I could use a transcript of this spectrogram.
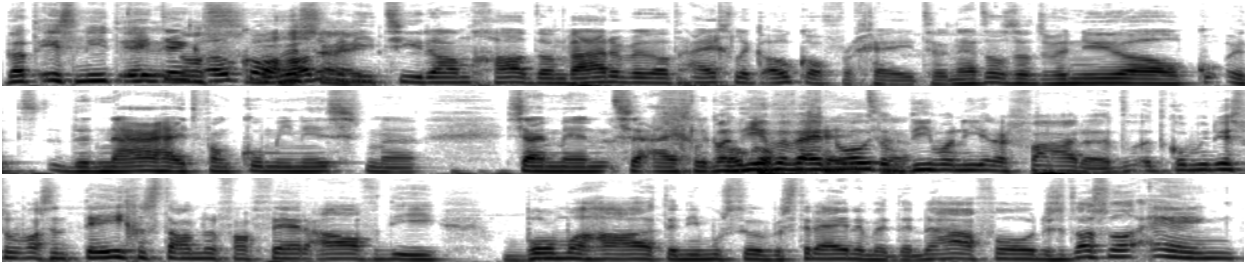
dat is niet Ik denk ook al hadden we die tiran gehad... dan waren we dat eigenlijk ook al vergeten. Net als dat we nu al het, de naarheid van communisme... zijn mensen eigenlijk maar ook die hebben wij nooit op die manier ervaren. Het, het, communisme was een tegenstander van ver af... die bommen had en die moesten we bestrijden met de NAVO. Dus het was wel eng...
